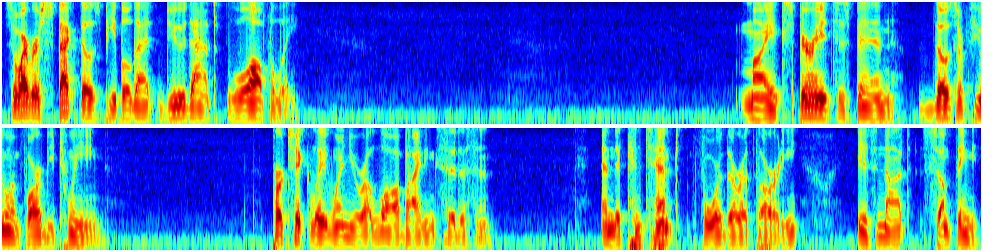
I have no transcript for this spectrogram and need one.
So I respect those people that do that lawfully. My experience has been those are few and far between, particularly when you're a law abiding citizen. And the contempt for their authority is not something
